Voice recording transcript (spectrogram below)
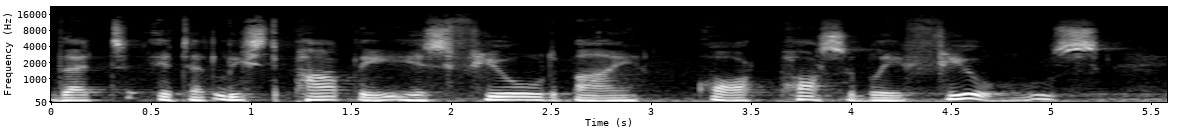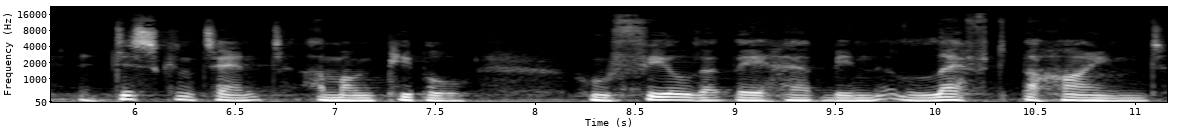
that it at least partly is fueled by or possibly fuels discontent among people who feel that they have been left behind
